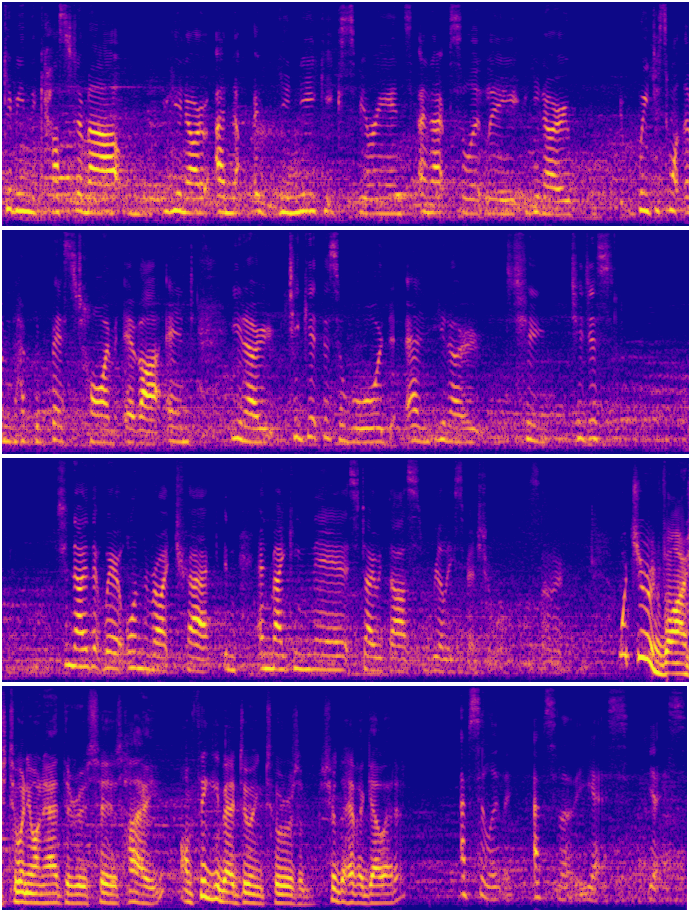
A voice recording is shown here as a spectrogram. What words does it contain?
giving the customer, you know, an, a unique experience and absolutely, you know, we just want them to have the best time ever and you know to get this award and you know to to just to know that we're on the right track and, and making their stay with us really special so What's your advice to anyone out there who says, hey, I'm thinking about doing tourism? Should they have a go at it? absolutely absolutely yes yes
